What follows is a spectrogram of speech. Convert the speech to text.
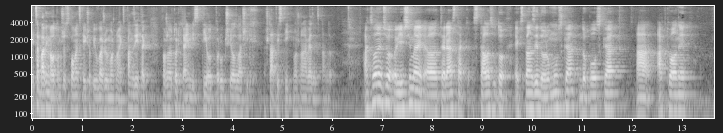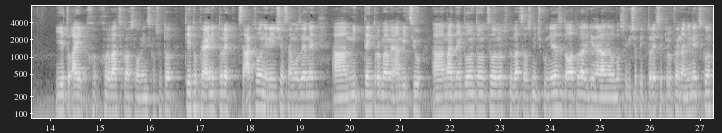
Keď sa bavíme o tom, že slovenské e-shopy uvažujú možno o expanzii, tak možno do ktorých krajín by si ty odporúčil z vašich štatistík možno najviac expandovať? Aktuálne, čo riešime aj teraz, tak stále sú to expanzie do Rumúnska, do Polska a aktuálne je to aj Chorvátsko a Slovensko. Sú to tieto krajiny, ktoré sa aktuálne riešia samozrejme a my tento rok máme ambíciu mať naimplementovanú celú Európsku 28. Nedá sa to ale povedať generálne, lebo sú e-shopy, ktoré si trúfajú na Nemecko,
